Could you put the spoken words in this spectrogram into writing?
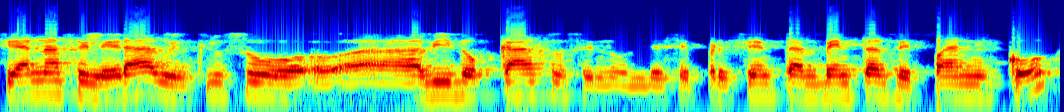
se han acelerado, incluso ha habido casos en donde se presentan ventas de pánico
